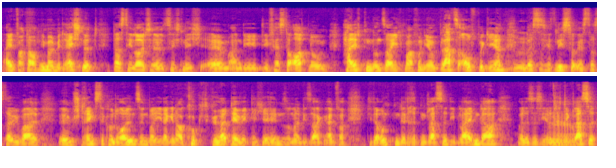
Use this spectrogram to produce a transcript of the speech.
einfach da auch niemand mit rechnet, dass die Leute sich nicht ähm, an die, die feste Ordnung halten und, sage ich mal, von ihrem Platz aufbegehren. Mhm. Und dass es das jetzt nicht so ist, dass da überall ähm, strengste Kontrollen sind, weil jeder genau guckt, gehört der wirklich hier hin, sondern die sagen einfach, die da unten der dritten Klasse, die bleiben da, weil das ist ihre dritte ja. Klasse.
